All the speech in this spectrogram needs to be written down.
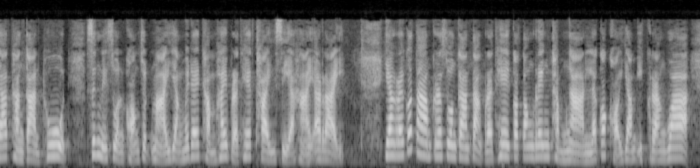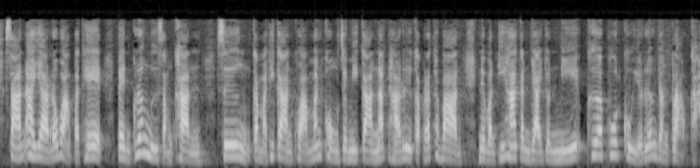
ยาททางการทูต ซึ่งในส่วนของจดหมายยังไม่ได้ทำให้ประเทศไทยเสียหายอะไร อย่างไรก็ตามกระทรวงการต่างประเทศก็ต้องเร่งทำงาน และก็ขอย้ำอีกครั้งว่าศาลอาญาระหว่างประเทศเป็นเครื่องมือสำคัญ ซึ่งกรรมธิการความมั่นคงจะมีการนัดหารือกับรัฐบาล ในวันที่ 5 กันยายนนี้ เพื่อพูดคุยเรื่องดังกล่าวค่ะ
